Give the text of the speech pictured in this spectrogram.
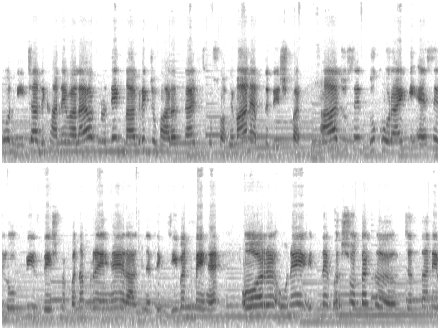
को नीचा दिखाने वाला है और प्रत्येक नागरिक जो भारत का है जिसको स्वाभिमान है अपने देश पर आज उसे दुख हो रहा है कि ऐसे लोग भी इस देश में पनप रहे हैं राजनीतिक जीवन में है और उन्हें इतने वर्षों तक जनता ने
